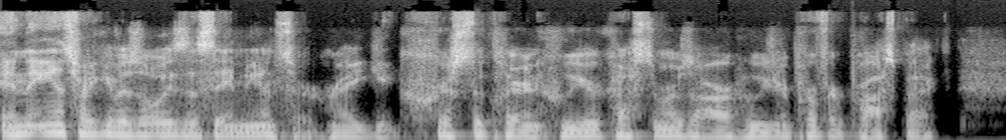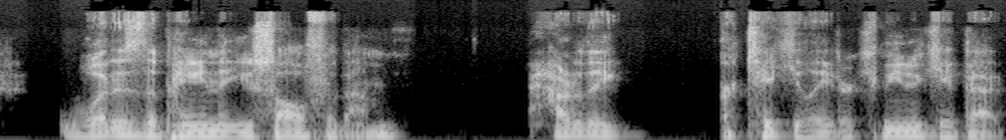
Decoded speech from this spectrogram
And the answer I give is always the same answer, right? get crystal clear on who your customers are, who's your perfect prospect, what is the pain that you solve for them? How do they articulate or communicate that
